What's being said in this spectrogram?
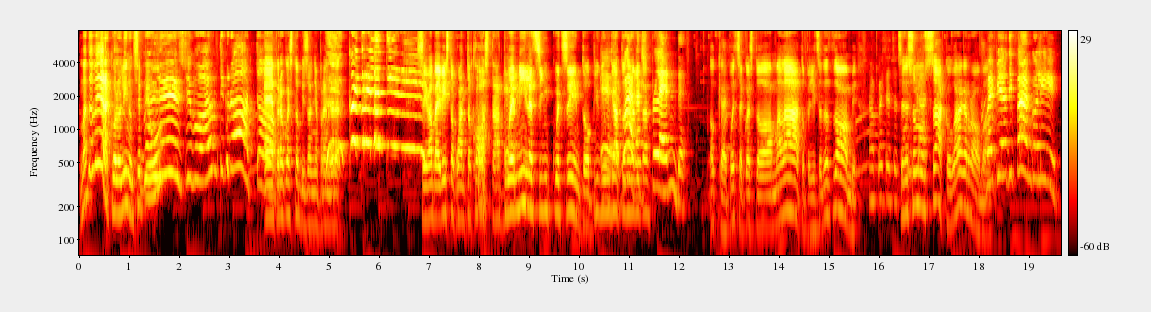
Ma dov'era quello lì? Non c'è più? Bellissimo, è un tigrotto. Eh, però questo bisogna prendere. Coi brillantini. Sì, vabbè, hai visto quanto costa? 2500, più di un Eh, gatto guarda, della vita. splende. Ok, poi c'è questo ammalato, pelliccia da zombie. No, questo è tutto Ce ne sono un sacco, guarda che roba. Ma è pieno di fangoli.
